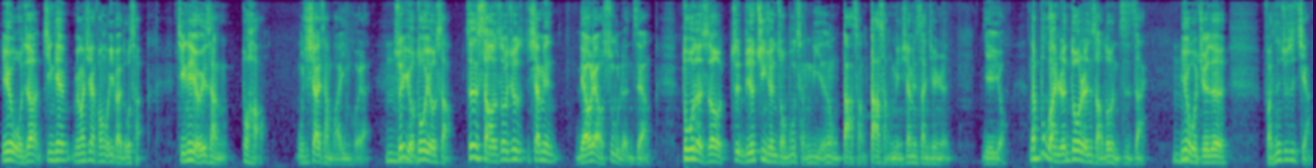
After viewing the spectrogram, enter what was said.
因为我知道今天没关系，反正我一百多场，今天有一场不好，我就下一场把它赢回来。所以有多有少，真的少的时候就下面寥寥数人这样。多的时候，就比如竞选总部成立的那种大场大场面，下面三千人也有。那不管人多人少都很自在，因为我觉得反正就是讲，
